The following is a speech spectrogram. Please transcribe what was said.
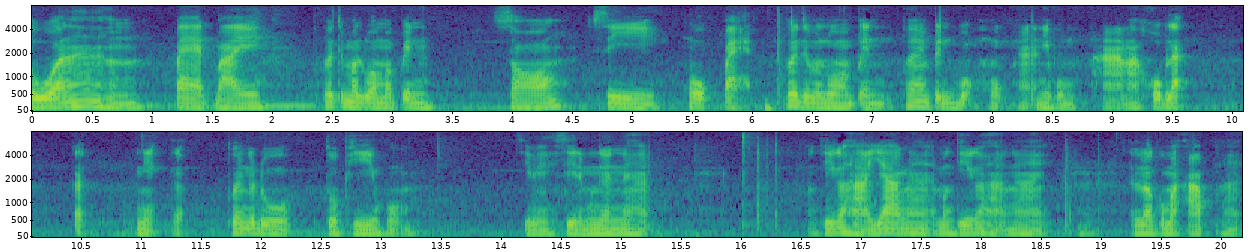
ตัวนะฮะแปดใบ เพื่อจะมารวมมาเป็นสองสี่หกแปดเพื่อจะมารวมมาเป็นเพื่อให้เป็นบวกหกฮะอันนี้ผมหามาครบแล้วก็เนี่ยเพื่อนก็ดูตัว P ของผม สีสีน้ำเงินนะฮะ บางทีก็หายากนะฮะ บางทีก็หาง่าย แล้วเราก็มาอัพฮะ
